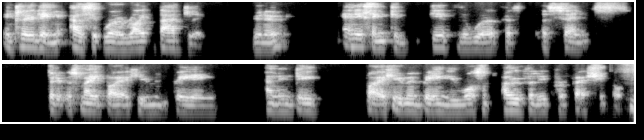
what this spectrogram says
including, as it were, write badly, you know, anything to give the work a, a sense that it was made by a human being and indeed by a human being who wasn't overly professional.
